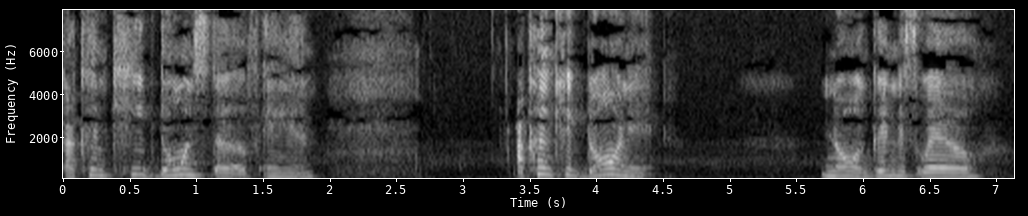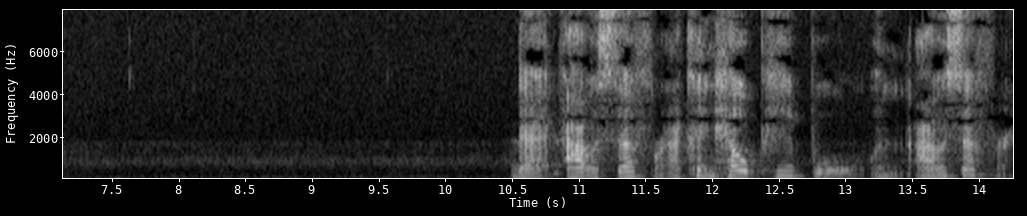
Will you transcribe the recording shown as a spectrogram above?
I couldn't keep doing stuff and I couldn't keep doing it knowing goodness well that I was suffering. I couldn't help people and I was suffering.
